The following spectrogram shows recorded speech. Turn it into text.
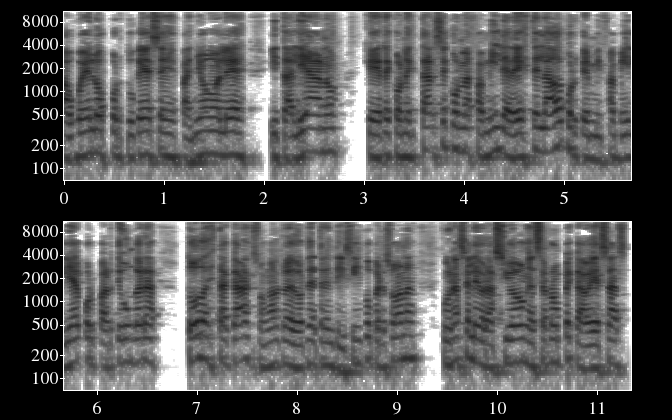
abuelos portugueses, españoles, italianos, que reconectarse con la familia de este lado, porque mi familia por parte húngara toda está acá, son alrededor de 35 personas. Fue una celebración, ese rompecabezas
